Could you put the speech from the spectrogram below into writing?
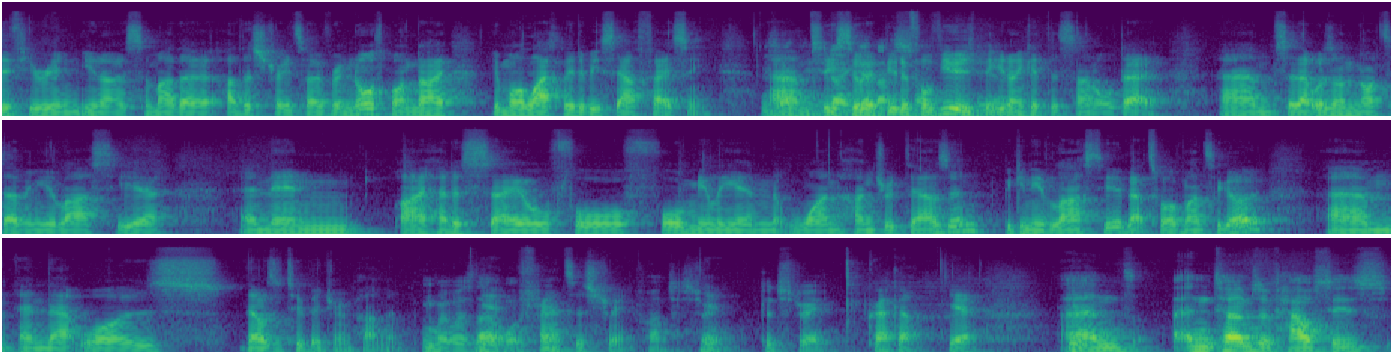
Yeah. if you're in, you know, some other other streets over in North Bondi, you're more likely to be south facing. Um, so you don't still get get beautiful sun, views, but you don't get the sun all day. Um, so that was on Notts Avenue last year, and then I had a sale for four million one hundred thousand beginning of last year, about twelve months ago, um, and that was that was a two bedroom apartment. Where was that? yeah, what? Francis Street, Francis Street. Yeah. Good street. cracker. Yeah. Yeah. And in terms of houses,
